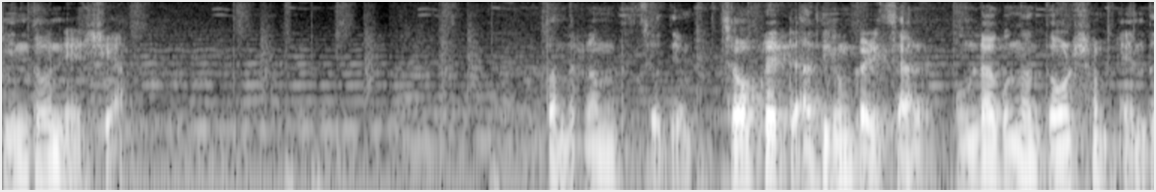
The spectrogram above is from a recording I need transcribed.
Indonesia. പന്ത്രണ്ടാമത്തെ ചോദ്യം. ചോക്ലേറ്റ് അധികം കഴിച്ചാൽ ഉണ്ടാകുന്ന ദോഷം എന്ത്?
